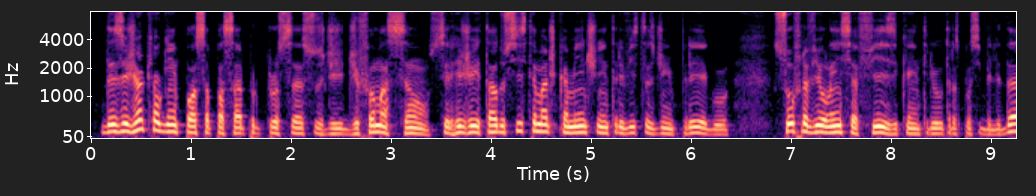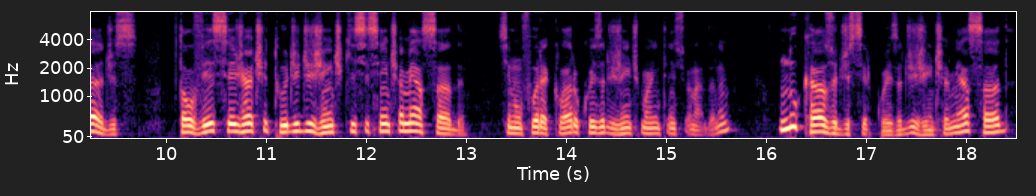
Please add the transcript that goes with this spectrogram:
Desejar que alguém possa passar por processos de difamação, ser rejeitado sistematicamente em entrevistas de emprego, sofra violência física, entre outras possibilidades, talvez seja a atitude de gente que se sente ameaçada, se não for, é claro, coisa de gente mal intencionada, né? No caso de ser coisa de gente ameaçada,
